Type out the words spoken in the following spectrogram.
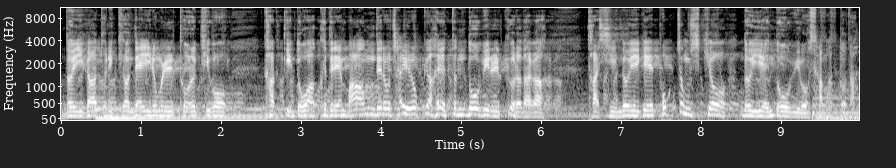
너희가 돌이켜 내 이름을 더럽히고 각기 너와 그들의 마음대로 자유롭게 하였던 노비를 끌어다가 다시 너희에게 복종시켜 너희의 노위로 삼았도다.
